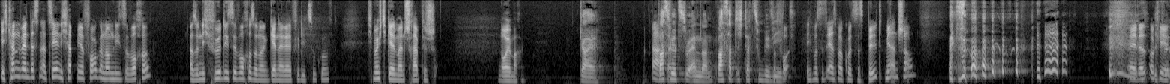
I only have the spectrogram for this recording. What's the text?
Ich kann währenddessen erzählen, ich habe mir vorgenommen diese Woche, also nicht für diese Woche, sondern generell für die Zukunft, ich möchte gerne meinen Schreibtisch neu machen. Geil. Ah, Was da- willst du ändern? Was hat dich dazu bewegt? sofort- Ich muss jetzt erstmal kurz das Bild mir anschauen. Ey, das, okay.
